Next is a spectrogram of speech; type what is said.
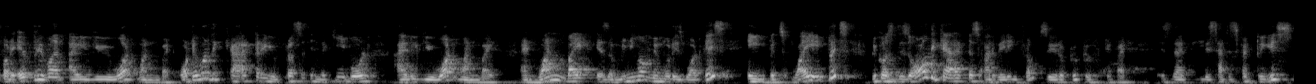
for everyone i will give you what one byte. Whatever the character you press in the keyboard i will give you what one byte. And one byte is a minimum memory is what guys? Eight bits. Why eight bits? Because all the characters are varying from 0 to 255 is that the satisfactory guys?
